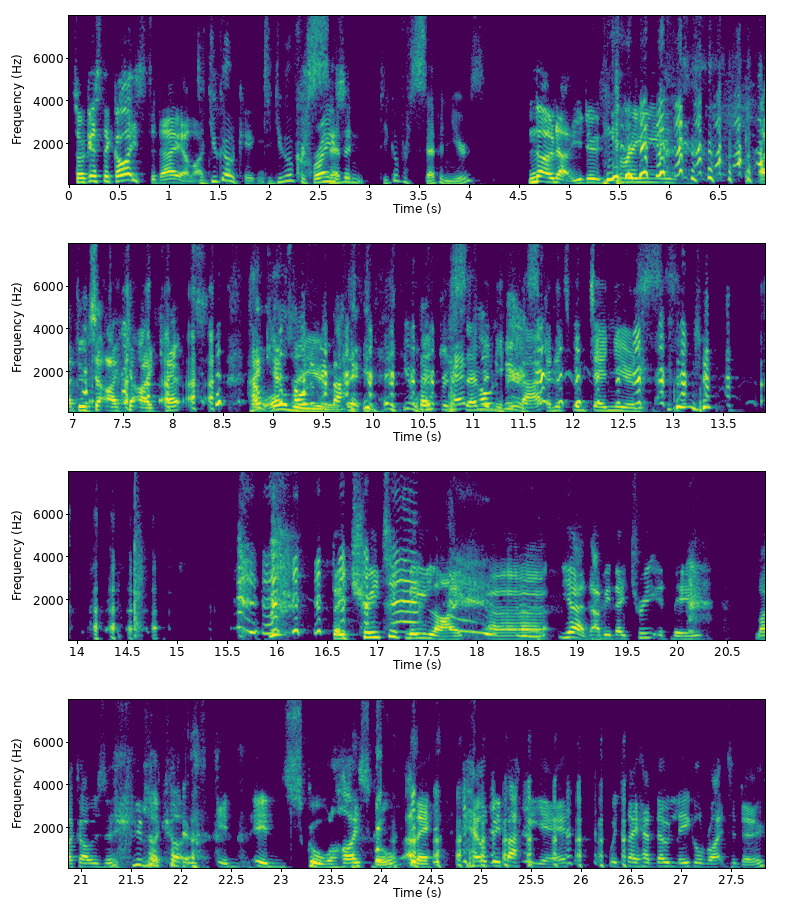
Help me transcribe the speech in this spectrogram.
So I guess the guys today are like. Did you go? Did you go for crazy. seven? Did you go for seven years? No, no, you do three. I do. I, ke- I kept. How kept old are you? you They went for seven years, and it's been ten years. They treated me like. Uh, yeah, I mean, they treated me like I was like I was in in school, high school, and they held me back a year, which they had no legal right to do.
